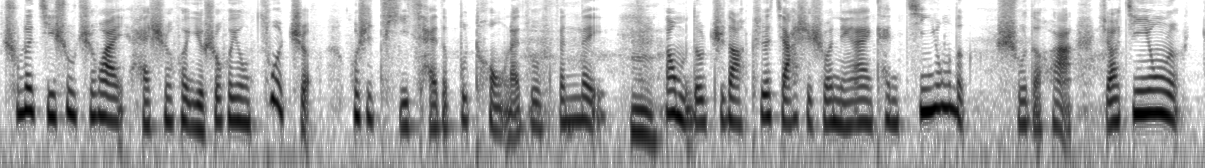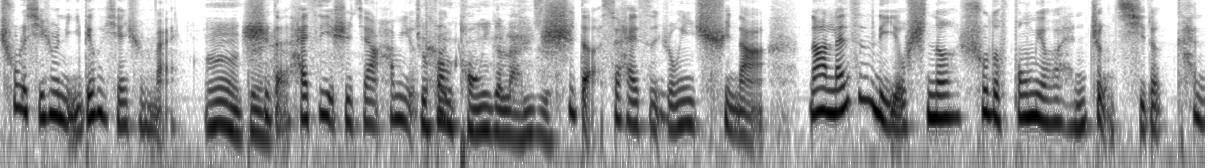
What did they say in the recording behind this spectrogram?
除了级数之外，还是会有时候会用作者或是题材的不同来做分类。嗯，那我们都知道，比如假使说您爱看金庸的书的话，只要金庸的出了新书，你一定会先去买。嗯，是的，孩子也是这样，他们有就放同一个篮子。是的，所以孩子容易去拿。那篮子的理由是呢，书的封面会很整齐的看，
